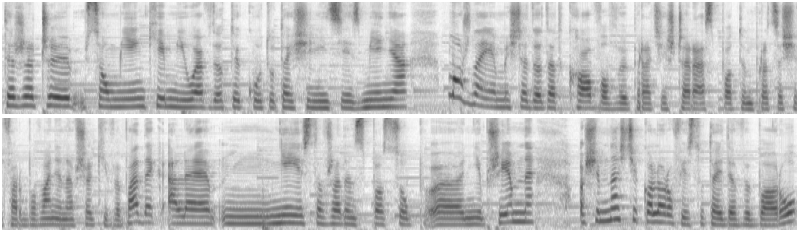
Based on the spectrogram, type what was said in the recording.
Te rzeczy są miękkie, miłe w dotyku, tutaj się nic nie zmienia. Można je, myślę, dodatkowo wyprać jeszcze raz po tym procesie farbowania na wszelki wypadek, ale mm, nie jest to w żaden sposób e, nieprzyjemne. 18 kolorów jest tutaj do wyboru.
